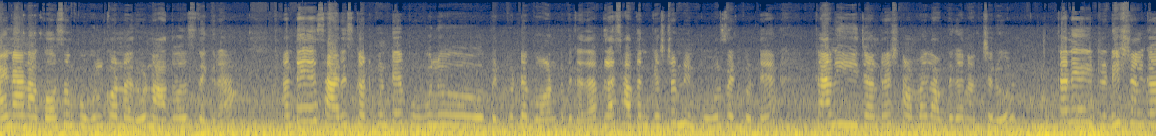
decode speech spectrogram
ఆయన నా కోసం పువ్వులు కొన్నారు నాదవలస దగ్గర అంటే శారీస్ కట్టుకుంటే పువ్వులు పెట్టుకుంటే బాగుంటుంది కదా ప్లస్ అతనికి ఇష్టం నేను పువ్వులు పెట్టుకుంటే కానీ ఈ జనరేషన్ అమ్మాయిలు అంతగా నచ్చరు. కానీ ట్రెడిషనల్గా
